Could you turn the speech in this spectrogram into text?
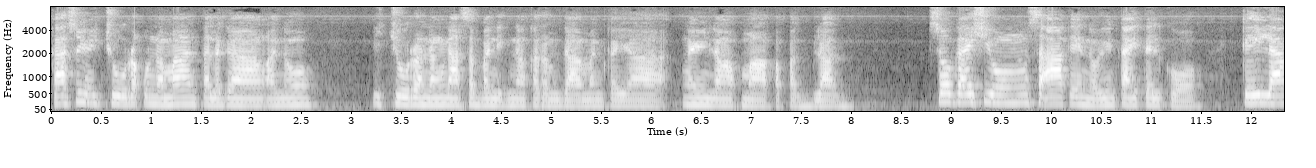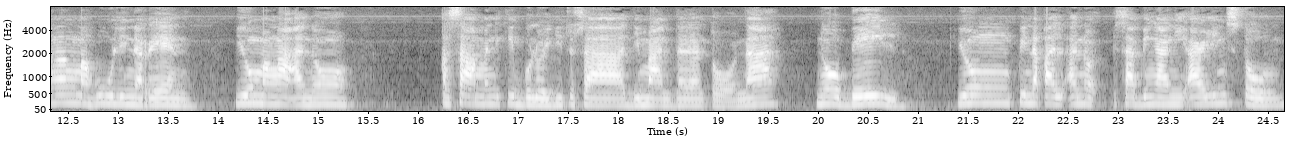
Kaso yung itsura ko naman talagang ano, itsura ng nasa banig ng karamdaman kaya ngayon lang ako makakapag-vlog. So guys, yung sa akin no, yung title ko, kailangang mahuli na rin yung mga ano kasama ni Kibuloy dito sa demanda na to na no bail. Yung pinakal ano sabi nga ni Arling Stone,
